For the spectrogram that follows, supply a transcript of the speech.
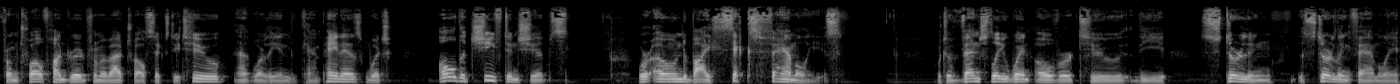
from 1200 from about 1262, uh, where the end of the campaign is, which all the chieftainships were owned by six families, which eventually went over to the Sturlung, the Sturlung family,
